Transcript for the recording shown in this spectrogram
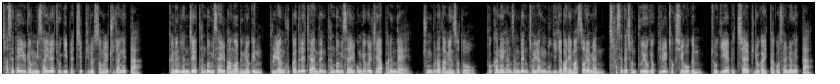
차세대 유경미사일의 조기 배치 필요성을 주장했다. 그는 현재 탄도미사일 방어 능력은 불량 국가들의 제한된 탄도미사일 공격을 제압하는데 충분하다면서도 북한의 향상된 전략 무기 개발에 맞서려면 차세대 전투 요격기를 적시 혹은 조기에 배치할 필요가 있다고 설명했다.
